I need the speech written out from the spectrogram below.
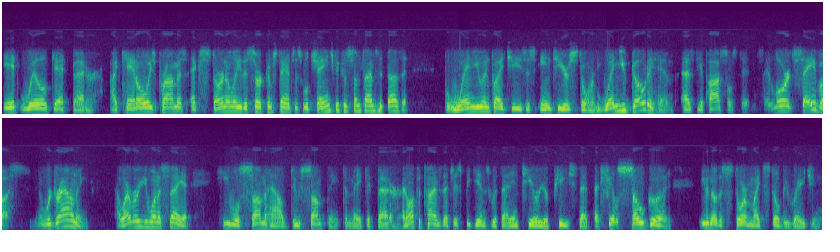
it will get better. I can't always promise externally the circumstances will change because sometimes it doesn't. But when you invite Jesus into your storm, when you go to him, as the apostles did, and say, Lord, save us. We're drowning. However you want to say it, he will somehow do something to make it better. And oftentimes that just begins with that interior peace that, that feels so good, even though the storm might still be raging.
